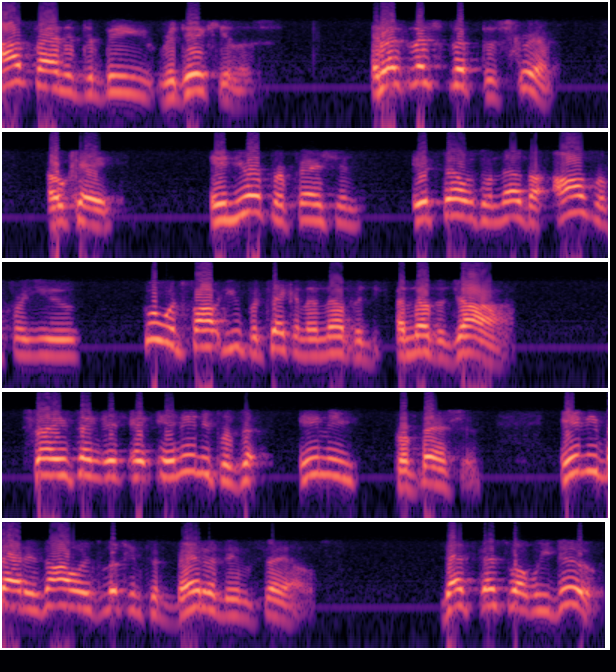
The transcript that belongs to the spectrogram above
I find it to be ridiculous. And let's let's flip the script. Okay, in your profession, if there was another offer for you, who would fault you for taking another another job? Same thing in, in, in any profe- any profession. Anybody's always looking to better themselves. That's that's what we do,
